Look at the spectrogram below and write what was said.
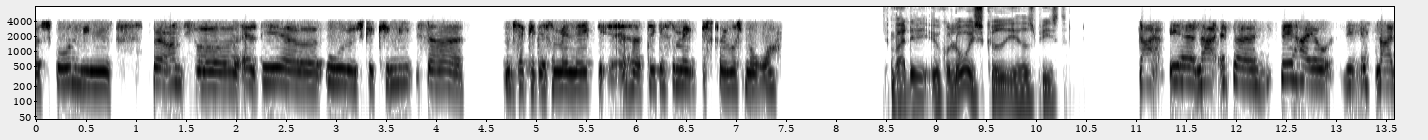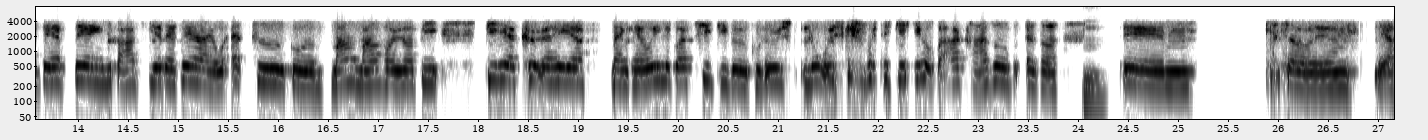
at skåne mine børn for alt det her uønskede kemi, så, så kan det simpelthen ikke, altså, det kan simpelthen ikke beskrives med ord. Var det økologisk kød, I havde spist? Nej, ja, nej, altså, det har jo, nej, det, er, det er egentlig bare siger, det, det har jo altid gået meget, meget højt op i. De her køer her, man kan jo egentlig godt sige, de var økologiske, for det gik jo bare krasset, altså. Hmm. Øhm, så, øhm, ja.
